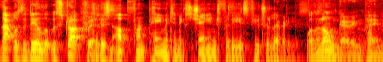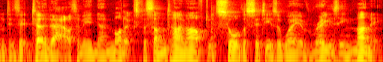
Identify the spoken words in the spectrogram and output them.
that was the deal that was struck, really. So there's an upfront payment in exchange for these future liberties. Well, an ongoing payment, as it turned out. I mean, uh, monarchs for some time afterwards saw the city as a way of raising money.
